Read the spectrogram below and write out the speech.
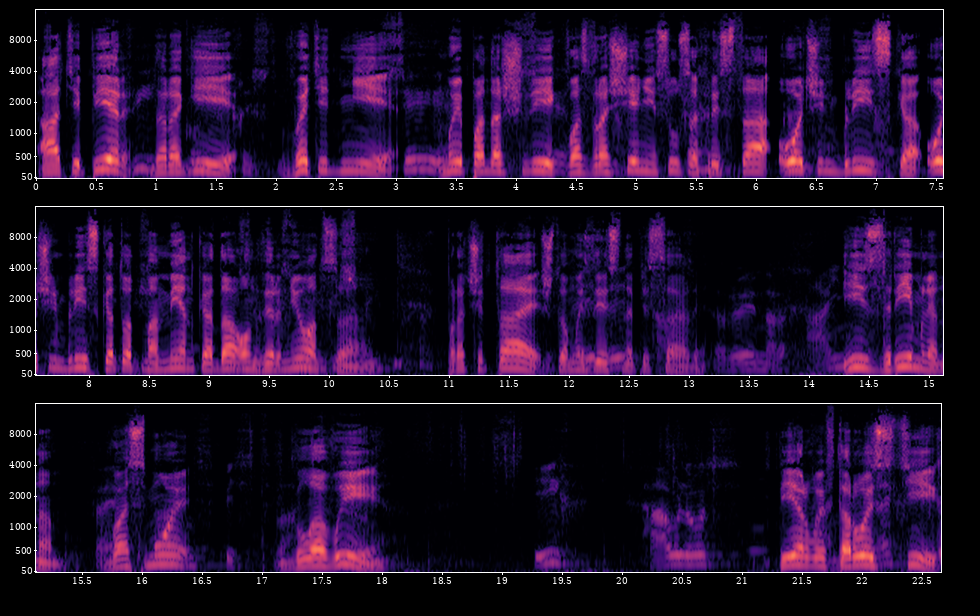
А теперь, дорогие, в эти дни мы подошли к возвращению Иисуса Христа очень близко, очень близко тот момент, когда Он вернется. Прочитай, что мы здесь написали. Из Римлянам 8 главы, первый, второй стих.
